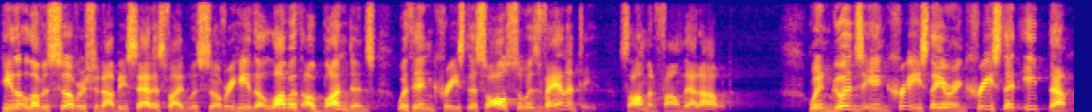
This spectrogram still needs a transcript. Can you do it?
He that loveth silver should not be satisfied with silver. He that loveth abundance with increase, this also is vanity. Solomon found that out. When goods increase, they are increased that eat them.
